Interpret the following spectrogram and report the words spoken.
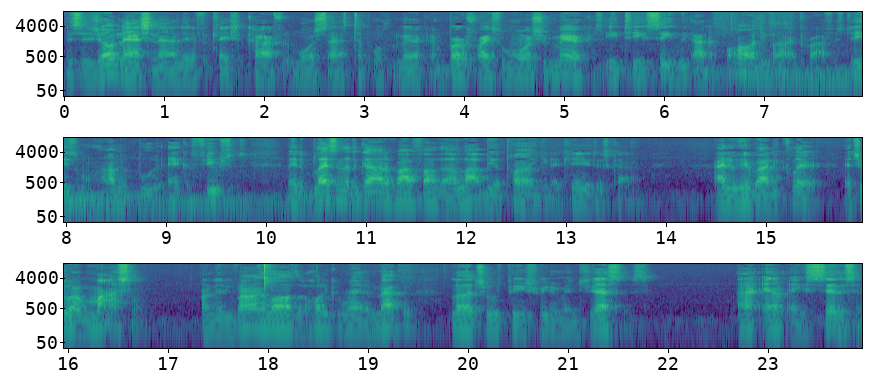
This is your national identification card for the Moorish Science Temple of America and birthrights for Moorish Americans, etc. We honor all divine prophets, Jesus, Muhammad, Buddha, and Confucius. May the blessings of the God of our Father Allah be upon you that carry this card. I do hereby declare that you are a Muslim under the divine laws of the Holy Quran in Mecca, love, truth, peace, freedom, and justice. I am a citizen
